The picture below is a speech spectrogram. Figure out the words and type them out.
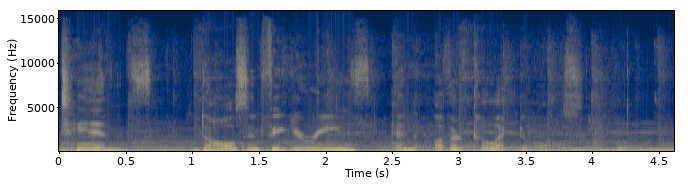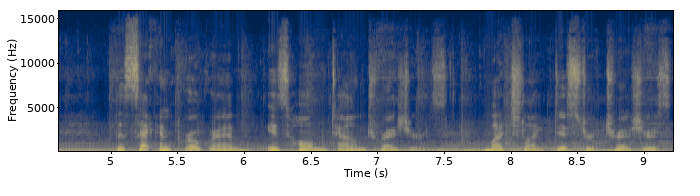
tins, dolls and figurines, and other collectibles. The second program is Hometown Treasures, much like District Treasures,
